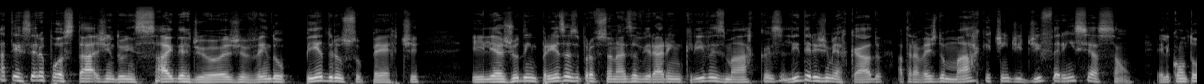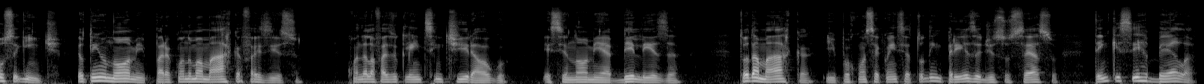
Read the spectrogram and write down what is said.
A terceira postagem do Insider de hoje vem do Pedro Superti. Ele ajuda empresas e profissionais a virarem incríveis marcas, líderes de mercado, através do marketing de diferenciação. Ele contou o seguinte: Eu tenho nome para quando uma marca faz isso. Quando ela faz o cliente sentir algo. Esse nome é beleza. Toda marca, e por consequência toda empresa de sucesso, tem que ser bela.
